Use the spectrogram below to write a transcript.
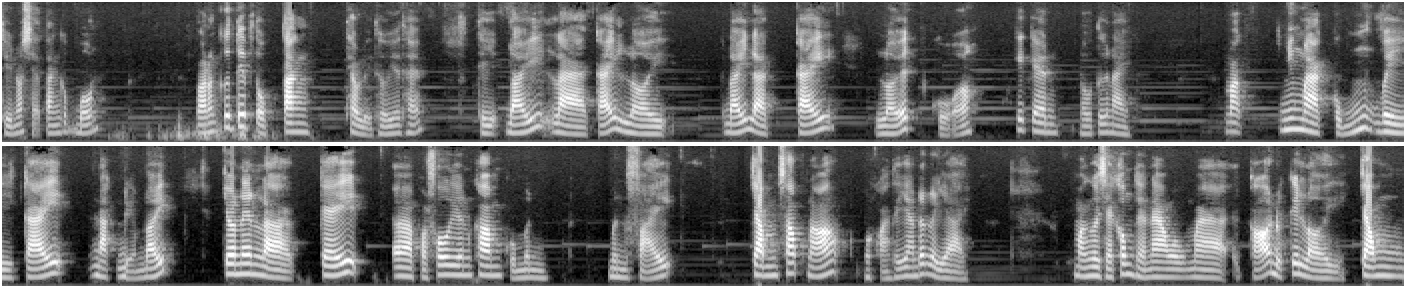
thì nó sẽ tăng gấp 4 và nó cứ tiếp tục tăng theo lũy thừa như thế. Thì đấy là cái lời đấy là cái lợi ích của cái kênh đầu tư này. Mà nhưng mà cũng vì cái đặc điểm đấy cho nên là cái uh, portfolio income của mình mình phải chăm sóc nó một khoảng thời gian rất là dài. Mọi người sẽ không thể nào mà có được cái lời trong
